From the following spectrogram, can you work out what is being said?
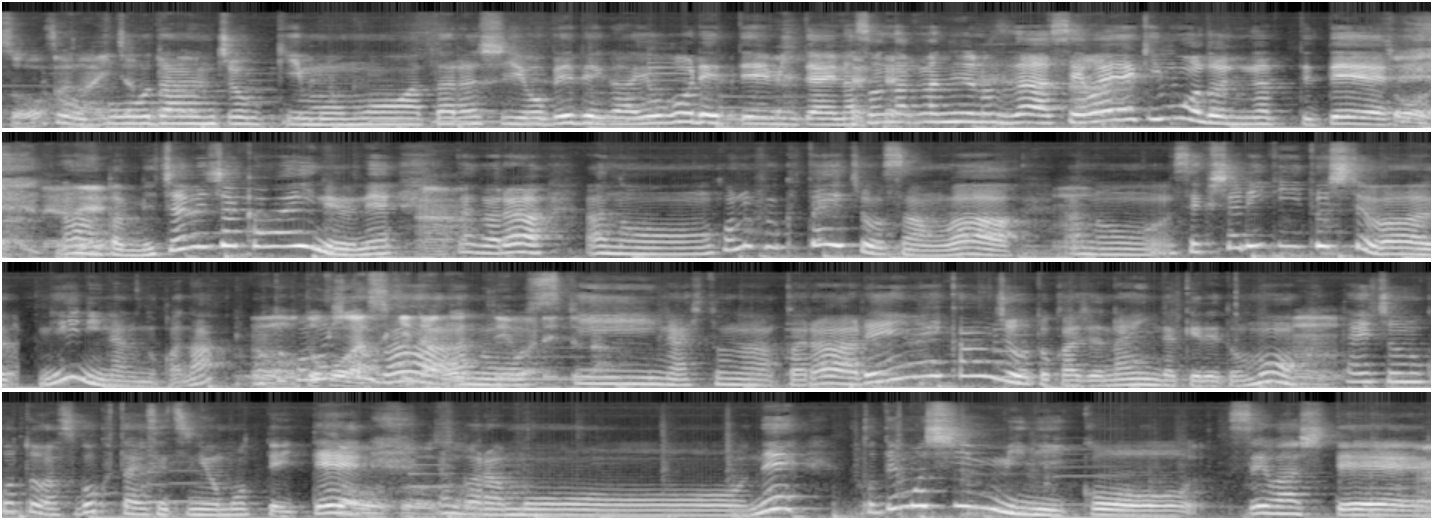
そう、そう穴開いちゃった防弾チョッキももう新しいおべべが汚れてみたいな そんな感じのさ世話焼きモードになってて。そうなんね。なんかめちゃめちゃ可愛いのよね。だから、あのーこの副隊長さんは、うん。あのーセクシャリティとしてはゲイになるのかな、うん。男の人男があの好きな人だから恋愛感情とかじゃないんだけれども、うん。隊長のことはすごく大切に思っていてそうそうそう。だからもうねとても親身にこう世話して。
